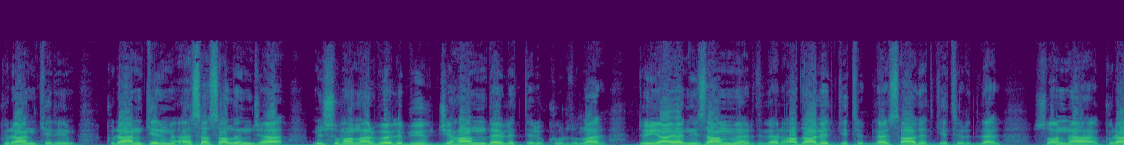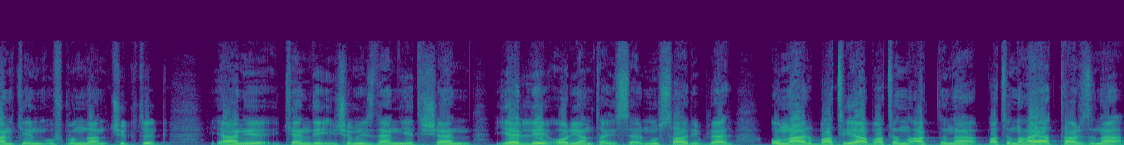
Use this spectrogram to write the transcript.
Kur'an-ı Kerim. Kur'an-ı Kerim'i esas alınca Müslümanlar böyle büyük cihan devletleri kurdular. Dünyaya nizam verdiler, adalet getirdiler, saadet getirdiler. Sonra Kur'an-ı Kerim ufkundan çıktık yani kendi içimizden yetişen yerli oryantalistler, musaripler onlar batıya, batın aklına, batın hayat tarzına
